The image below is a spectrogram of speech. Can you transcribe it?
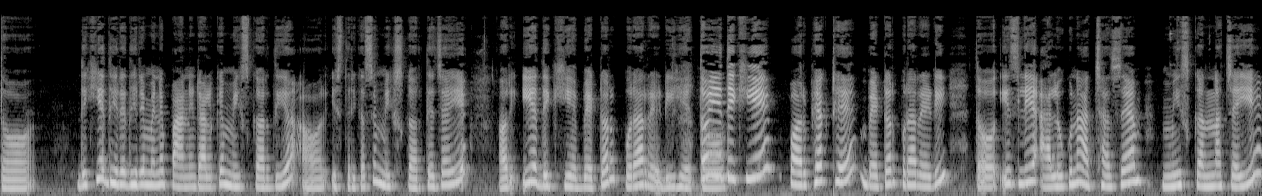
तो देखिए धीरे धीरे मैंने पानी डाल के मिक्स कर दिया और इस तरीके से मिक्स करते जाइए। और ये देखिए बैटर पूरा रेडी है। तो, तो ये देखिए परफेक्ट है बैटर पूरा रेडी। तो इसलिए आलू को ना अच्छा से मिक्स करना चाहिए।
